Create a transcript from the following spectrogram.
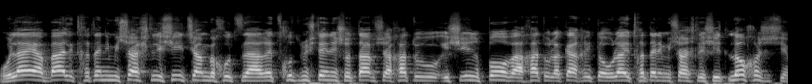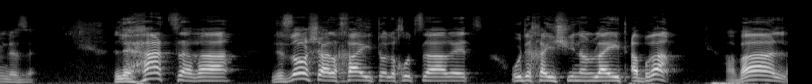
אולי הבעל התחתן עם אישה שלישית שם בחוץ לארץ, חוץ משתי נשותיו שאחת הוא השאיר פה ואחת הוא לקח איתו, אולי התחתן עם אישה שלישית, לא חוששים לזה. להצרה, לזו שהלכה איתו לחוץ לארץ, ודחיישינן אולי התעברה. אבל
